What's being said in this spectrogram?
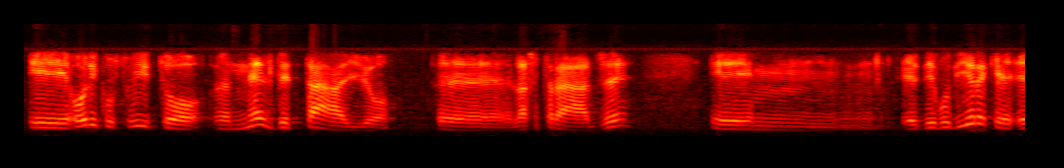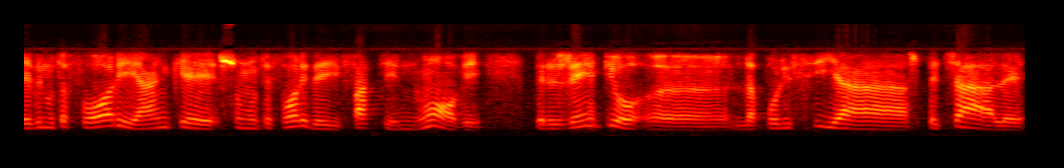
E ho ricostruito eh, nel dettaglio eh, la strage e, mm, e, devo dire che è venuta fuori anche, sono venute fuori dei fatti nuovi. Per esempio eh, la polizia speciale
